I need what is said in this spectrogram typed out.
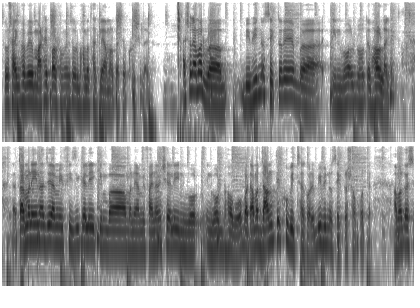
তো স্বাভাবিকভাবে মাঠের পারফরমেন্স ওর ভালো থাকলে আমার কাছে খুশি লাগে। আসলে আমার বিভিন্ন সেক্টরে ইনভলভ হতে ভালো লাগে। তার মানে এই না যে আমি ফিজিক্যালি কিংবা মানে আমি ফাইন্যান্সিয়ালি ইনভলভ ইনভলভ হব বাট আমার জানতে খুব ইচ্ছা করে বিভিন্ন সেক্টর সম্পর্কে। আমার কাছে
